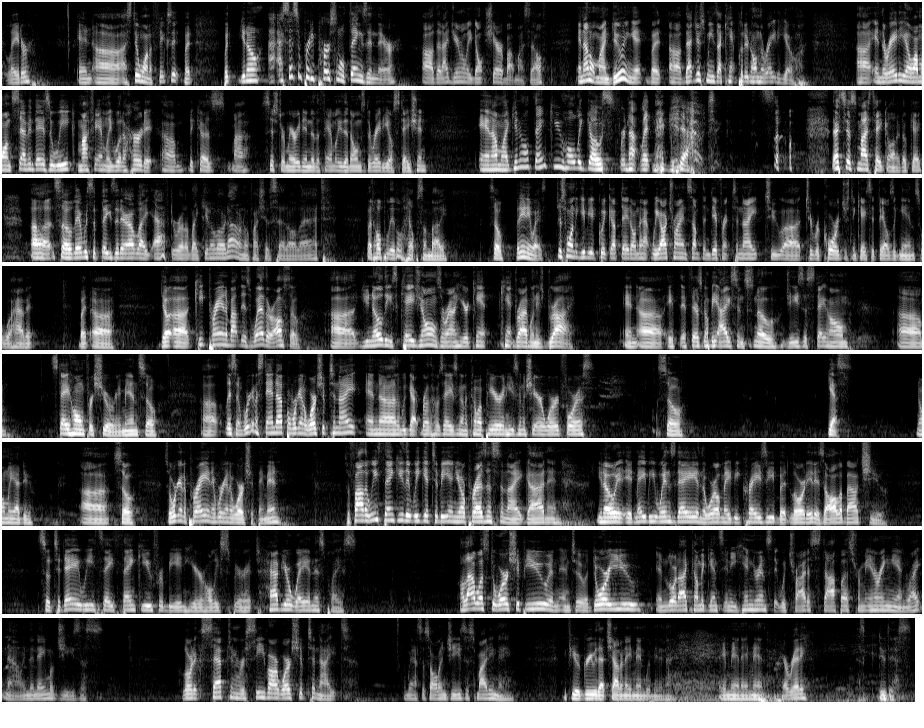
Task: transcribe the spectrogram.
later, and uh, I still want to fix it. But, but you know, I, I said some pretty personal things in there uh, that I generally don't share about myself, and I don't mind doing it. But uh, that just means I can't put it on the radio. Uh, in the radio, I'm on seven days a week. My family would have heard it um, because my sister married into the family that owns the radio station. And I'm like, you know, thank you, Holy Ghost, for not letting that get out. so that's just my take on it, okay? Uh, so there were some things in there I'm like, afterward, I'm like, you know, Lord, I don't know if I should have said all that, but hopefully it'll help somebody. So, but anyways, just wanted to give you a quick update on that. We are trying something different tonight to uh, to record just in case it fails again, so we'll have it. But uh, do, uh, keep praying about this weather. Also, uh, you know these Cajuns around here can't can't drive when it's dry, and uh, if if there's going to be ice and snow, Jesus, stay home. Um, stay home for sure. Amen. So. Uh, listen, we're going to stand up and we're going to worship tonight, and uh, we got Brother Jose is going to come up here and he's going to share a word for us. So, yes, normally I do. Uh, so, so we're going to pray and then we're going to worship. Amen. So, Father, we thank you that we get to be in your presence tonight, God. And, you know, it, it may be Wednesday and the world may be crazy, but Lord, it is all about you. So today we say thank you for being here, Holy Spirit. Have your way in this place. Allow us to worship you and, and to adore you. And Lord, I come against any hindrance that would try to stop us from entering in right now in the name of Jesus. Lord, accept and receive our worship tonight. And we ask this all in Jesus' mighty name. If you agree with that, shout an amen with me tonight. Amen, amen. amen. Y'all ready? Let's do this.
